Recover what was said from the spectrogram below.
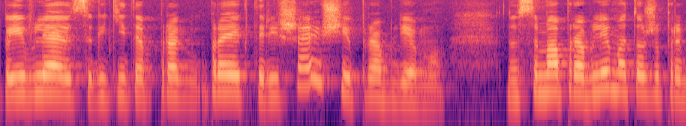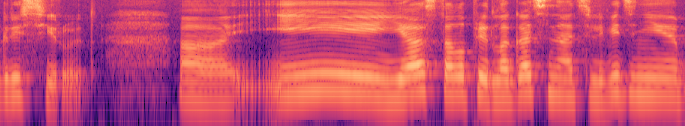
появляются какие-то проекты, решающие проблему, но сама проблема тоже прогрессирует. А, и я стала предлагать на телевидении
